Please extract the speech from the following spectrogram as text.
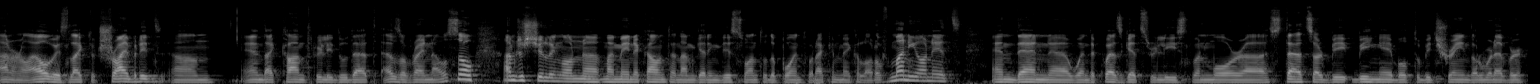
I don't know, I always like to tribrid, um, and I can't really do that as of right now. So I'm just chilling on uh, my main account and I'm getting this one to the point where I can make a lot of money on it. And then uh, when the quest gets released, when more uh, stats are be being able to be trained or whatever,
